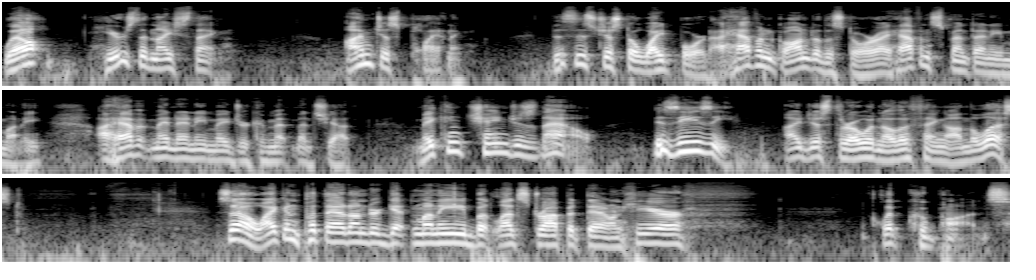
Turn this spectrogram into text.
Well, here's the nice thing I'm just planning. This is just a whiteboard. I haven't gone to the store, I haven't spent any money, I haven't made any major commitments yet. Making changes now is easy. I just throw another thing on the list. So I can put that under get money, but let's drop it down here. Clip coupons.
